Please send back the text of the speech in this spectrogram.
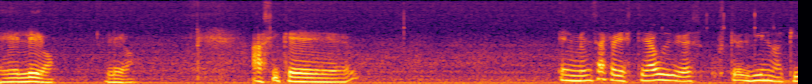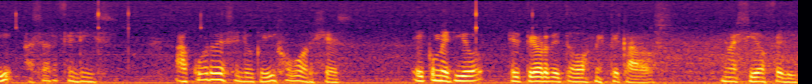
eh, Leo, Leo. Así que el mensaje de este audio es, usted vino aquí a ser feliz. Acuérdese lo que dijo Borges, he cometido el peor de todos mis pecados, no he sido feliz.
